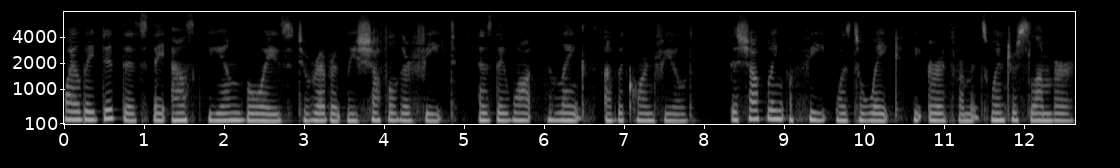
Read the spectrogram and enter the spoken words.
While they did this, they asked the young boys to reverently shuffle their feet as they walked the length of the cornfield. The shuffling of feet was to wake the earth from its winter slumber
